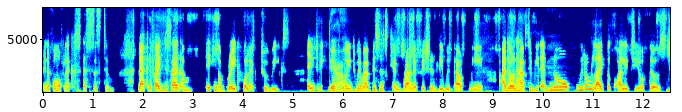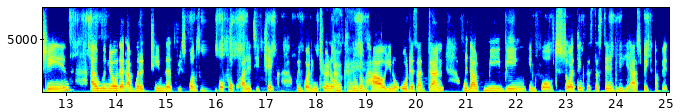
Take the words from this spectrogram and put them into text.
in a form of like a system. Like if I decide I'm taking a break for like two weeks, I need to get to Yeah. a point where my business can run efficiently without me. I don't have to be like, Mm. no, we don't like the quality of those jeans. I will know that I've got a team that's responsible for quality check. We've got internal systems of how you know orders are done without me being involved. So I think the sustainability aspect of it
